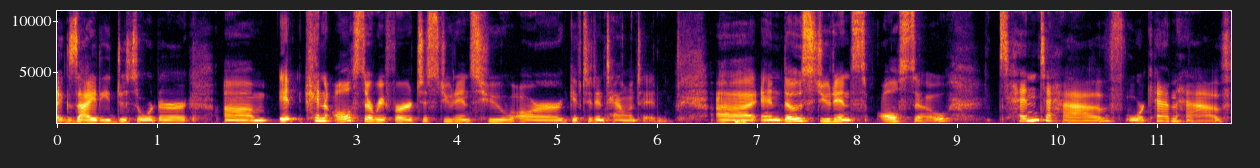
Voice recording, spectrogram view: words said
anxiety disorder. Um, it can also refer to students who are gifted and talented. Uh, and those students also tend to have or can have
